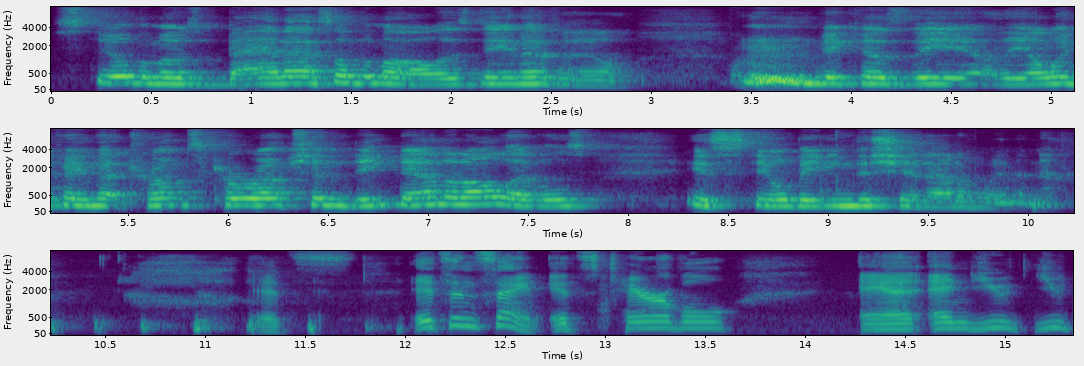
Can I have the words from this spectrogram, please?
Still, the most badass of them all is the NFL, because the the only thing that trumps corruption deep down at all levels is still beating the shit out of women. It's it's insane. It's terrible. And and you you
